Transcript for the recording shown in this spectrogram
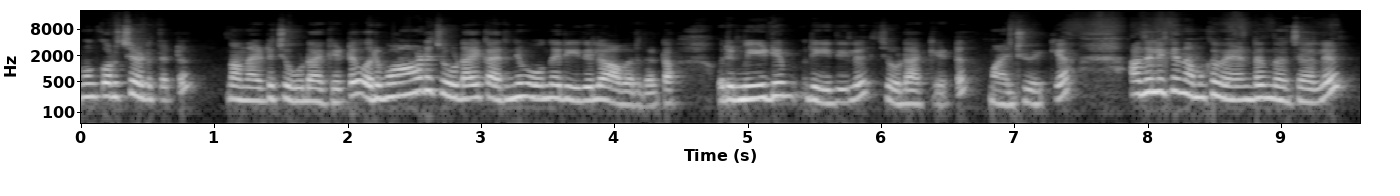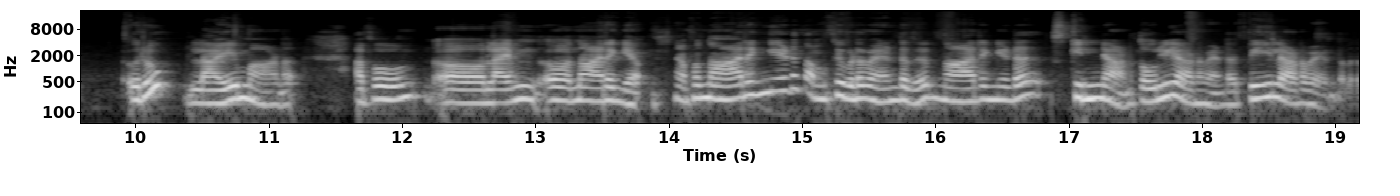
നമുക്ക് കുറച്ചെടുത്തിട്ട് നന്നായിട്ട് ചൂടാക്കിയിട്ട് ഒരുപാട് ചൂടായി കരിഞ്ഞു പോകുന്ന രീതിയിലും ആവരുത് കേട്ടോ. ഒരു മീഡിയം രീതിയിൽ ചൂടാക്കിയിട്ട് മാറ്റി വയ്ക്കുക അതിലേക്ക് നമുക്ക് വേണ്ടതെന്ന് വെച്ചാൽ ഒരു ലൈമാണ്. അപ്പോൾ ലൈം നാരങ്ങ. അപ്പോൾ നാരങ്ങയുടെ നമുക്കിവിടെ വേണ്ടത് നാരങ്ങയുടെ സ്കിന്നാണ് തൊലിയാണ് വേണ്ടത് പീലാണ് വേണ്ടത്.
